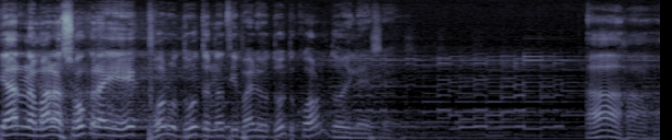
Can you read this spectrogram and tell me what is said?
ત્યારના મારા છોકરાએ એક ફોરું દૂધ નથી ભાડ્યું દૂધ કોણ દોઈ લે છે? હા હા હા.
